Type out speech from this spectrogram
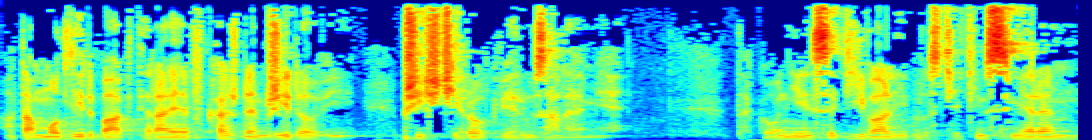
a ta modlitba, která je v každém židovi příští rok v Jeruzalémě. Tak oni se dívali prostě tím směrem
